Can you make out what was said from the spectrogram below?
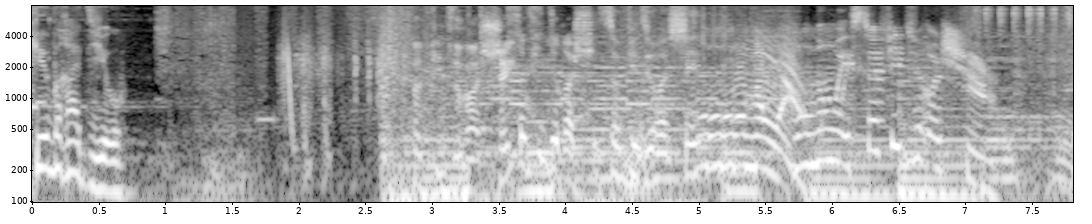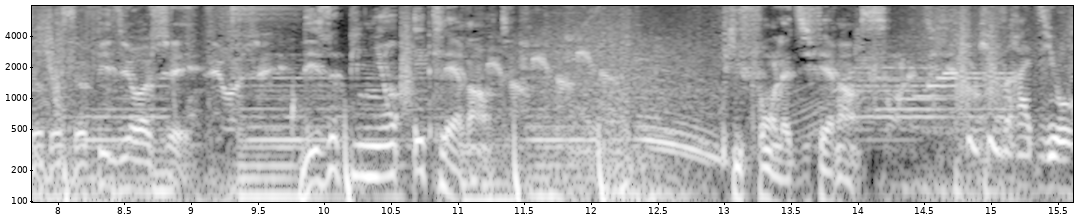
Cube Radio. Sophie Durocher. Sophie Durocher. Sophie Durocher. Mon nom est Sophie Durocher. Sophie Durocher. Des opinions éclairantes qui font la différence. Cube Radio.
